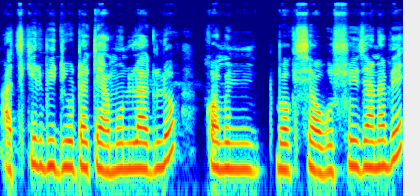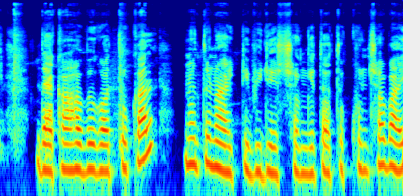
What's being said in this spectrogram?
আজকের ভিডিওটা কেমন লাগল কমেন্ট বক্সে অবশ্যই জানাবে। দেখা হবে গতকাল নতুন আরেকটি ভিডিওর সঙ্গে। ততক্ষণ সবাই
